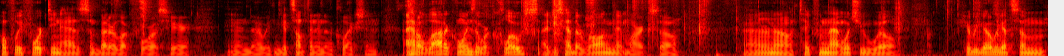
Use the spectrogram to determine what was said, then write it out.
Hopefully 14 has some better luck for us here and uh, we can get something into the collection. I had a lot of coins that were close. I just had the wrong mint mark, so I don't know. Take from that what you will. Here we go. We got some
